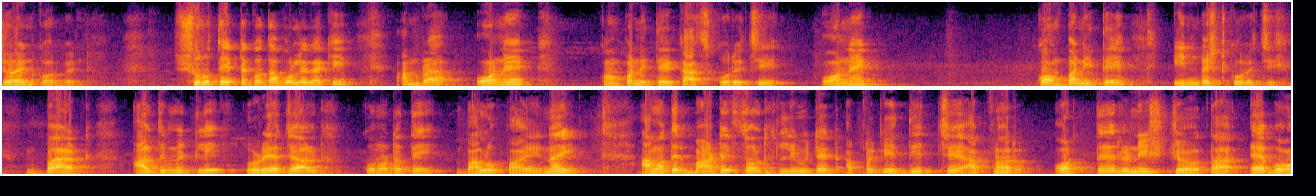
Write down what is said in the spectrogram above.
জয়েন করবেন। শুরুতে একটা কথা বলে রাখি, আমরা অনেক কোম্পানিতে কাজ করেছি, অনেক কোম্পানিতে ইনভেস্ট করেছি বাট আলটিমেটলি রেজাল্ট কোনোটাতেই ভালো পাই নাই। আমাদের বার্টেক সল্ট লিমিটেড আপনাকে দিচ্ছে আপনার অর্থের নিশ্চয়তা এবং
